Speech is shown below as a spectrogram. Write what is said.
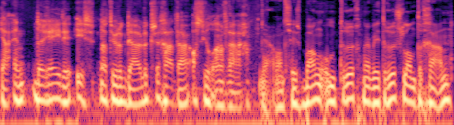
Ja, en de reden is natuurlijk duidelijk. Ze gaat daar asiel aanvragen. Ja, want ze is bang om terug naar Wit-Rusland te gaan.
